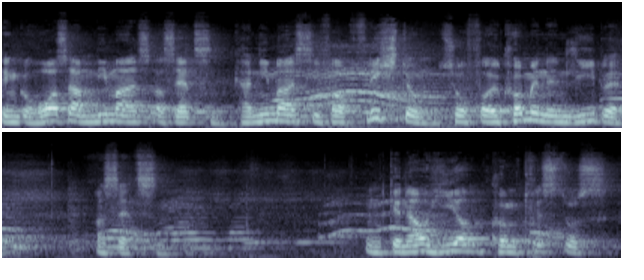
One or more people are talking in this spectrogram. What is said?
den Gehorsam niemals ersetzen, kann niemals die Verpflichtung zur vollkommenen Liebe ersetzen. Und genau hier kommt Christus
